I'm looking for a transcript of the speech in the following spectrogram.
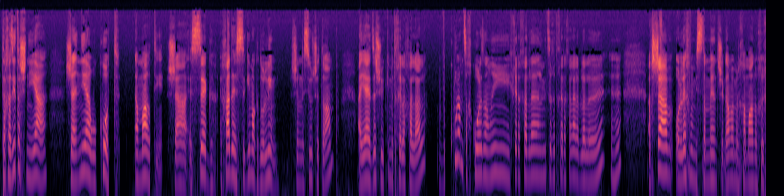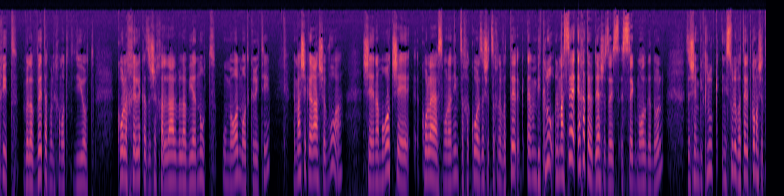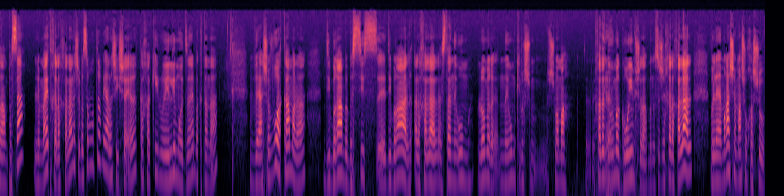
התחזית השנייה, שאני ארוכות אמרתי שההישג, אחד ההישגים הגדולים של נשיאות של טראמפ, היה את זה שהוא הקים את חיל החלל, וכולם צחקו על זה, אמרי, חיל החלל, מי צריך את חיל החלל, בלה בלה בלה. אה. עכשיו הולך ומסתמן שגם במלחמה הנוכחית, ולבטח במלחמות עתידיות, כל החלק הזה של חלל ולוויינות הוא מאוד מאוד קריטי. ומה שקרה השבוע, שלמרות שכל השמאלנים צחקו על זה שצריך לבטל, הם ביטלו, למעשה, איך אתה יודע שזה הישג מאוד גדול? זה שהם ביטלו, ניסו לבטל את כל מה שטראמפ עשה, למעט חיל החלל, שבסוף אמרו, טוב, יאללה, שיישאר, ככה כאילו העלימו את זה בקטנה. והשבוע קמאלה דיברה בבסיס, אה, דיברה על, על החלל, עשתה נאום, לא מר, נאום כאילו שמ, שממה, אחד כן. הנאומים הגרועים שלה בנושא של חיל החלל, אבל היא אמרה שם משהו חשוב.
